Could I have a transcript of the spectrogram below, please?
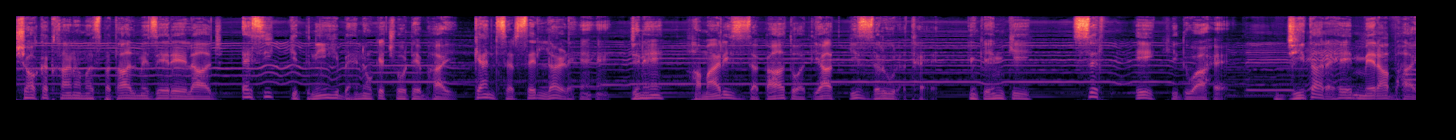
शौकत खानम अस्पताल में जेर इलाज। ऐसी कितनी ही बहनों के छोटे भाई कैंसर से लड़ रहे हैं जिन्हें हमारी जक़ात व अतियात की ज़रूरत है क्योंकि इनकी सिर्फ़ एक ही दुआ है जीता रहे मेरा भाई।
